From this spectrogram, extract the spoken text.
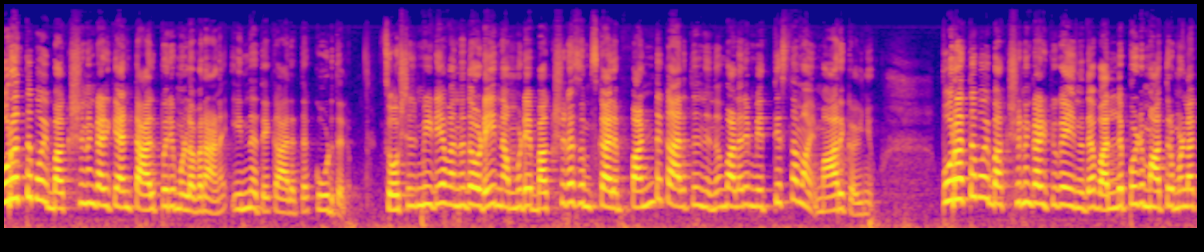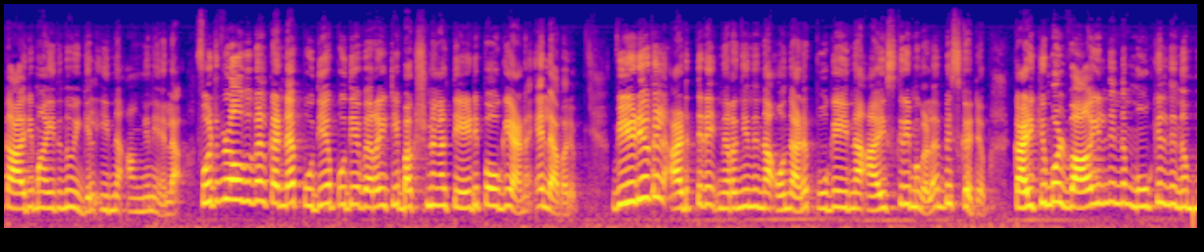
പുറത്തു പോയി ഭക്ഷണം കഴിക്കാൻ താല്പര്യമുള്ളവരാണ് ഇന്നത്തെ കാലത്ത് കൂടുതലും. സോഷ്യൽ മീഡിയ വന്നതോടെ നമ്മുടെ ഭക്ഷണ സംസ്കാരം പണ്ട് കാലത്തിൽ നിന്നും വളരെ വ്യത്യസ്തമായി മാറിക്കഴിഞ്ഞു. പുറത്തു പോയി ഭക്ഷണം കഴിക്കുക എന്നത് വല്ലപ്പോഴും മാത്രമുള്ള കാര്യമായിരുന്നുവെങ്കിൽ ഇന്ന് അങ്ങനെയല്ല. ഫുഡ് വ്ളോഗുകൾ കണ്ട് പുതിയ പുതിയ വെറൈറ്റി ഭക്ഷണങ്ങൾ തേടി പോവുകയാണ് എല്ലാവരും. വീഡിയോകൾ അടുത്തിടെ നിറഞ്ഞു നിന്ന ഒന്നാണ് പുകയുന്ന ഐസ്ക്രീമുകളും ബിസ്ക്കറ്റും. കഴിക്കുമ്പോൾ വായിൽ നിന്നും മൂക്കിൽ നിന്നും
